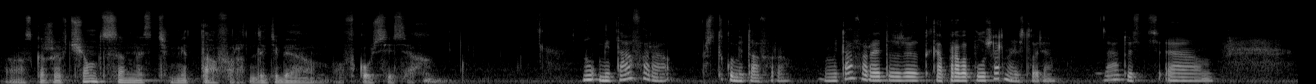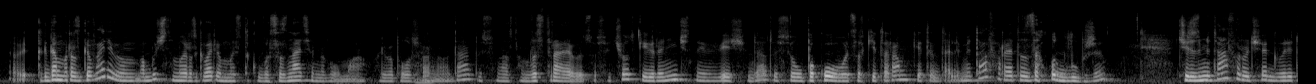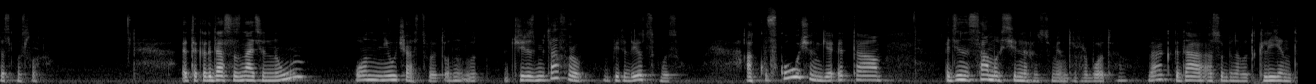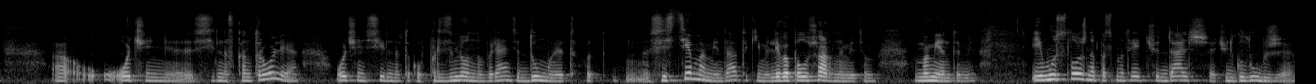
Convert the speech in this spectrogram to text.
А Скажи, в чем ценность метафор для тебя в коуч-сессиях? Ну, метафора. Что такое метафора? Метафора это же такая правополушарная история. Да? То есть, э, когда мы разговариваем, обычно мы разговариваем из такого сознательного ума левополушарного, да, то есть у нас там выстраиваются все четкие, граничные вещи, да, то есть все упаковывается в какие-то рамки и так далее. Метафора это заход глубже. Через метафору человек говорит о смыслах. Это когда сознательный ум, он не участвует, он вот через метафору передает смысл. А в коучинге это один из самых сильных инструментов работы, да, когда особенно вот клиент э, очень сильно в контроле, очень сильно в таком приземленном варианте думает вот, системами, да, такими левополушарными там, моментами. И ему сложно посмотреть чуть дальше, чуть глубже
